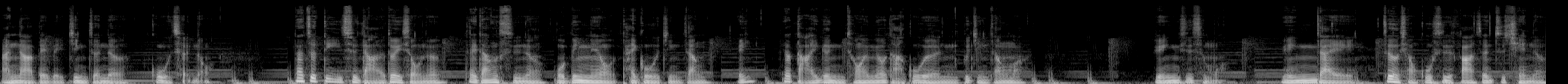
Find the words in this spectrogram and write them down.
安娜贝贝竞争的过程哦。那这第一次打的对手呢，在当时呢，我并没有太过紧张。诶，要打一个你从来没有打过的人，你不紧张吗？原因是什么？原因在这个小故事发生之前呢，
